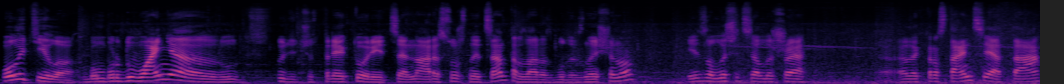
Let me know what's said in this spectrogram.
Полетіло бомбардування, судячи з траєкторії, це на ресурсний центр зараз буде знищено. І залишиться лише е, електростанція та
